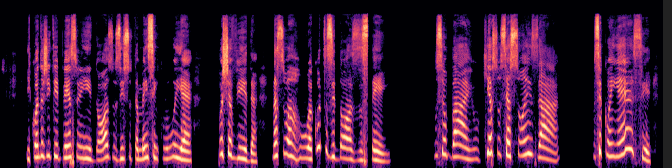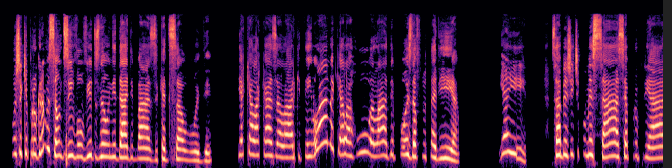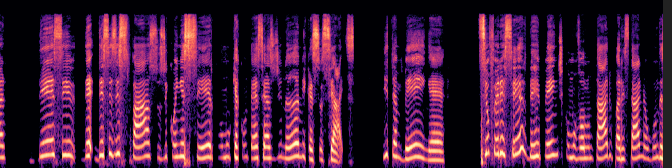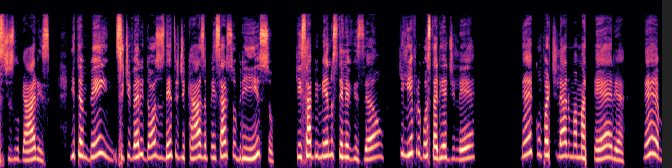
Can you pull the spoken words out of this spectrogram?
E quando a gente pensa em idosos, isso também se inclui é, poxa vida, na sua rua, quantos idosos tem? No seu bairro, que associações há? Você conhece? Poxa, que programas são desenvolvidos na unidade básica de saúde? E aquela casa lá que tem lá naquela rua, lá depois da frutaria? E aí? Sabe, a gente começar a se apropriar desse, de, desses espaços e conhecer como que acontecem as dinâmicas sociais. E também é, se oferecer, de repente, como voluntário para estar em algum destes lugares. E também, se tiver idosos dentro de casa, pensar sobre isso. Quem sabe menos televisão, que livro gostaria de ler, né? compartilhar uma matéria, né?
